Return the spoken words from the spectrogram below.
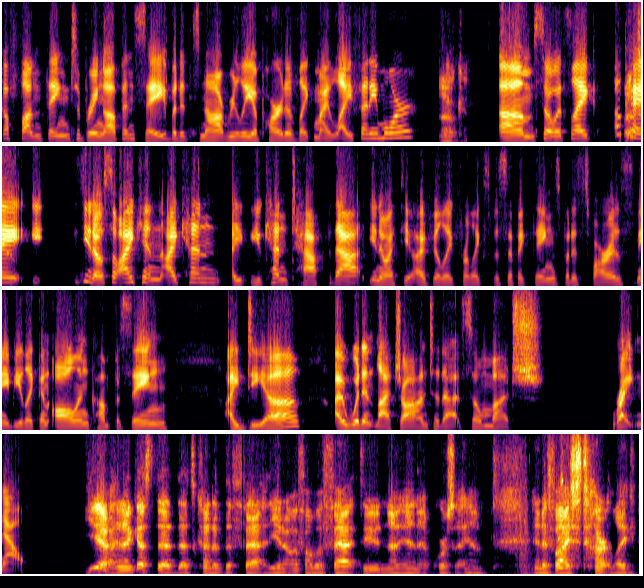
a fun thing to bring up and say, but it's not really a part of like my life anymore. Okay. Um, so it's like, okay, y- you know, so I can, I can, I, you can tap that, you know, I feel, I feel like for like specific things, but as far as maybe like an all encompassing idea, I wouldn't latch on to that so much right now. Yeah, and I guess that that's kind of the fat. You know, if I'm a fat dude, and, I, and of course I am, and if I start like,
